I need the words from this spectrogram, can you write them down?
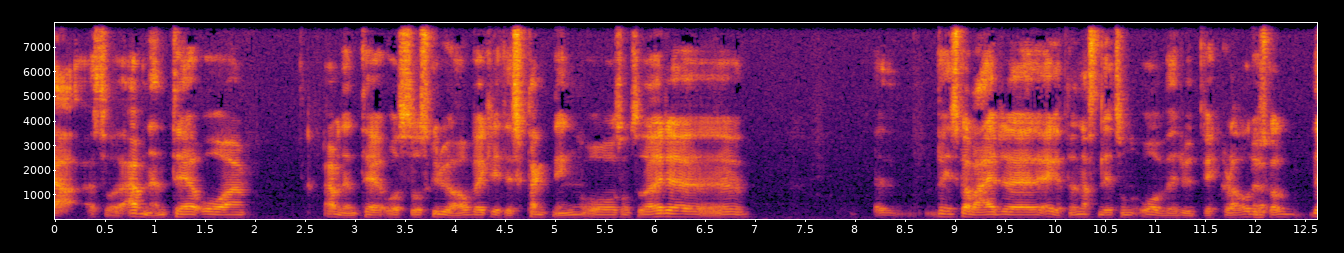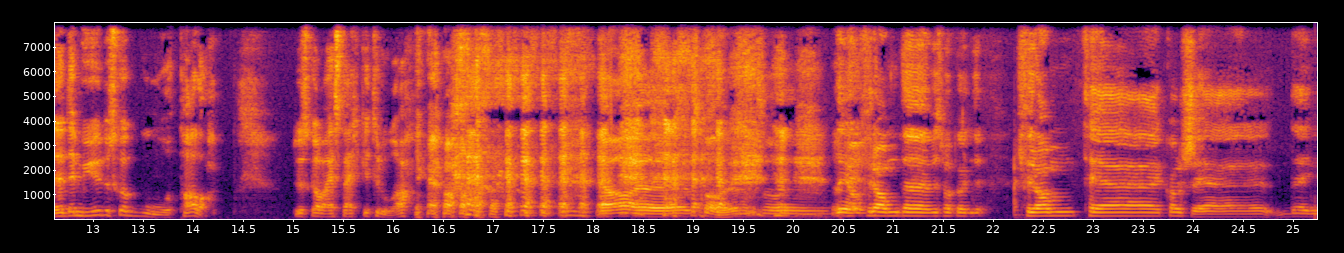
Ja, altså evnen til å Evnen til å skru av kritisk tenkning og sånt så der eh, eh, Den skal være egentlig nesten litt sånn overutvikla. Ja. Det, det er mye du skal godta, da. Du skal være sterk i troa. ja, det skal du. Så det er jo fram til Hvis man kan Fram til kanskje den,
